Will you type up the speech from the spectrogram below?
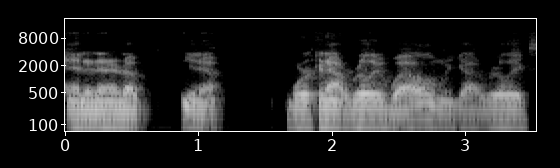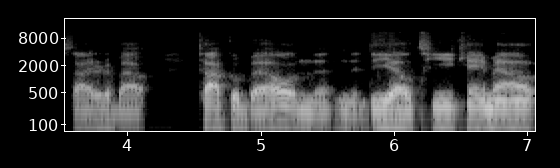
and it ended up, you know, working out really well, and we got really excited about Taco Bell, and the, and the DLT came out,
